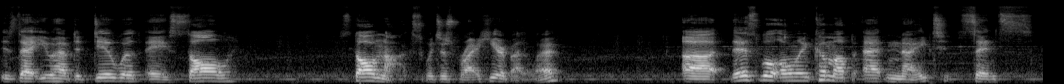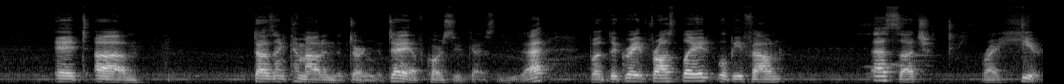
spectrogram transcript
is that you have to deal with a stall, Stalnox, which is right here, by the way. Uh, this will only come up at night since it um, doesn't come out in the during the day. Of course, you guys knew that. But the Great Frostblade will be found as such right here.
